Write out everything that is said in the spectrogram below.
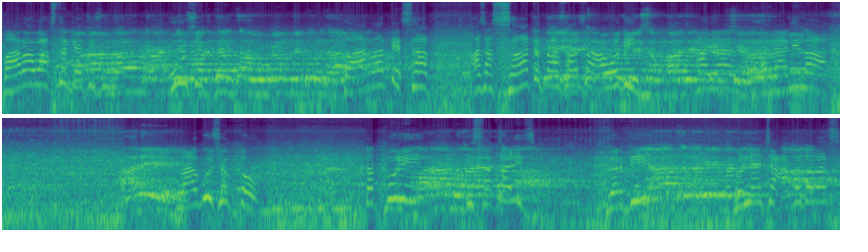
बारा वाजता त्याची सुरुवात होऊ शकते. बारा ते सात असा सात तासाचा अवधी हा या रॅलीला लागू शकतो. तत्पूर्वी ही सकाळीच गर्दी याच होण्याच्या अगोदरच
